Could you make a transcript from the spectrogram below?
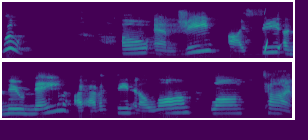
Woo! OMG, I see a new name I haven't seen in a long, long time.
